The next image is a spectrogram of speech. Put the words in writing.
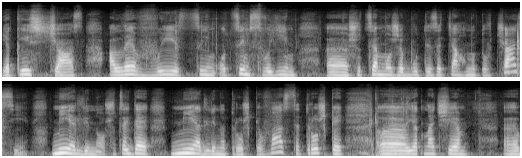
якийсь час. Але ви з цим, оцим своїм, е, що це може бути затягнуто в часі, медленно, що це йде медленно трошки, вас це трошки, е, як наче е,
